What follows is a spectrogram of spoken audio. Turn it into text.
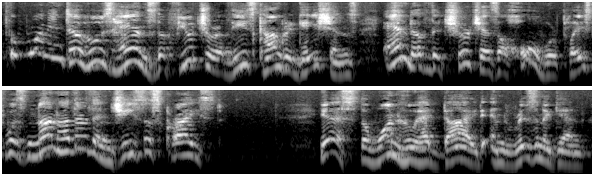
the one into whose hands the future of these congregations and of the church as a whole were placed was none other than Jesus Christ. Yes, the one who had died and risen again,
